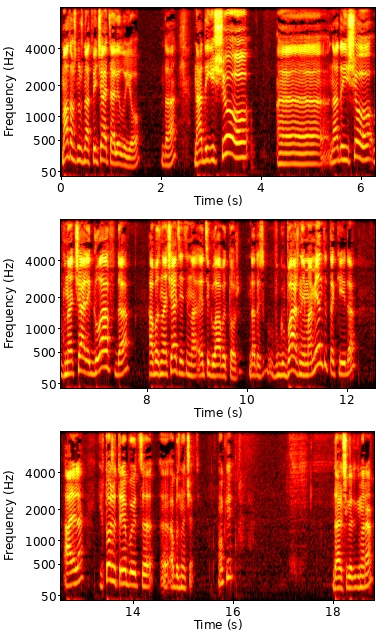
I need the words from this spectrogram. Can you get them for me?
мало того, что нужно отвечать Аллилуйо, да, надо еще, э, надо еще в начале глав, да, обозначать эти, эти главы тоже. Да, то есть, важные моменты такие, да, алиля, их тоже требуется э, обозначать. Окей? Дальше говорит Гимара.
